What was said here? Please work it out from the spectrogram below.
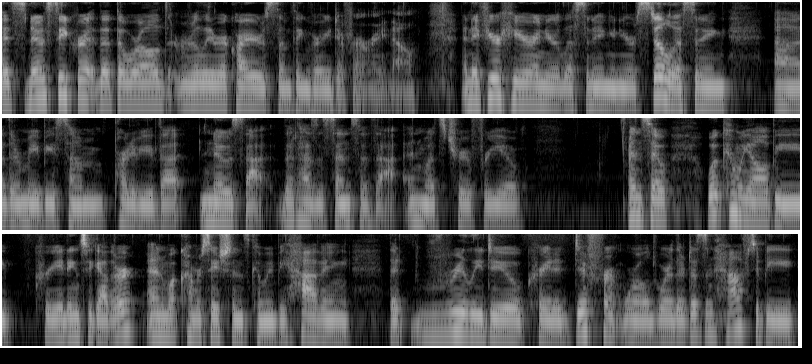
it's no secret that the world really requires something very different right now. And if you're here and you're listening and you're still listening, uh, there may be some part of you that knows that, that has a sense of that and what's true for you. And so, what can we all be creating together, and what conversations can we be having that really do create a different world where there doesn't have to be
